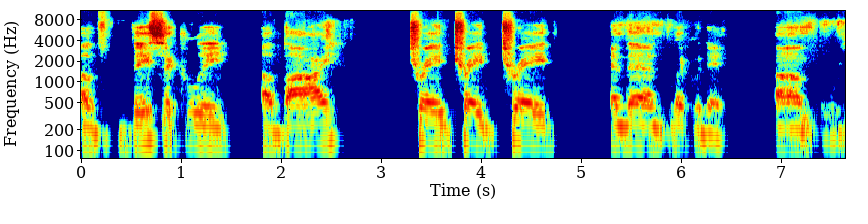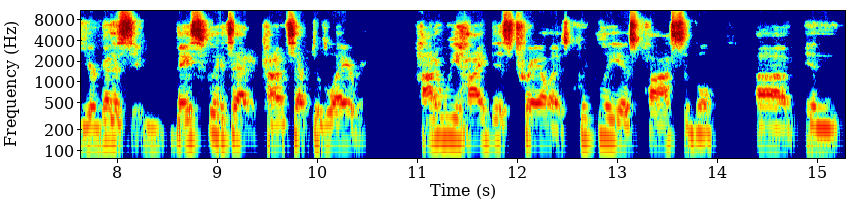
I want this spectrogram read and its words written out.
of basically a buy, trade, trade, trade, and then liquidate. Um, you're going to see basically it's that concept of layering. How do we hide this trail as quickly as possible uh, in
